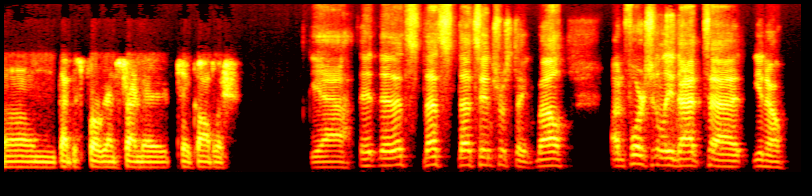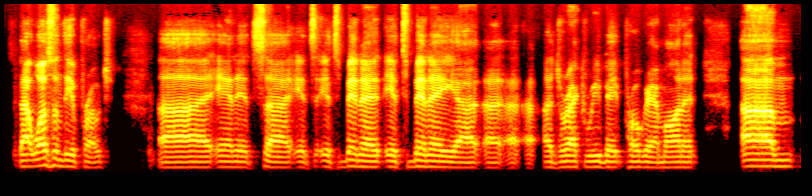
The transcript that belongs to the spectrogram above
um, that this program's trying to, to accomplish. Yeah, it, that's, that's, that's interesting. Well, unfortunately that, uh, you know, that wasn't the approach uh, and it's uh, it's it's been a it's been a, uh, a, a direct rebate program on it. Um,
